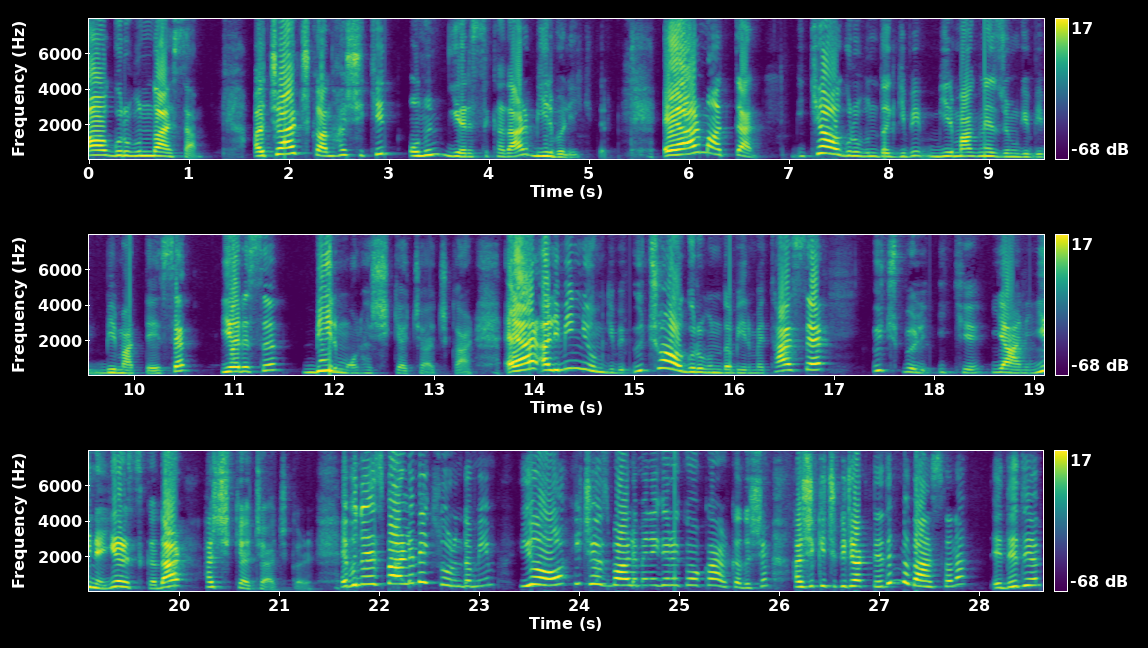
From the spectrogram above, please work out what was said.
A grubundaysa açığa çıkan H2 onun yarısı kadar 1 bölü 2'dir. Eğer madden 2A grubunda gibi bir magnezyum gibi bir madde ise yarısı 1 mol H2 açığa çıkar. Eğer alüminyum gibi 3A grubunda bir metalse 3 bölü 2 yani yine yarısı kadar H2 açığa çıkarır. E bunu ezberlemek zorunda mıyım? Yo hiç ezberlemene gerek yok arkadaşım. H2 çıkacak dedim mi ben sana? E dedim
